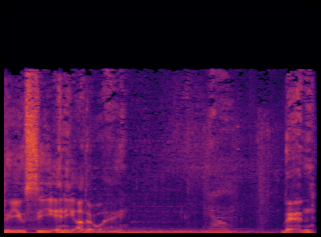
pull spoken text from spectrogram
Do you see any other way? No. Then,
